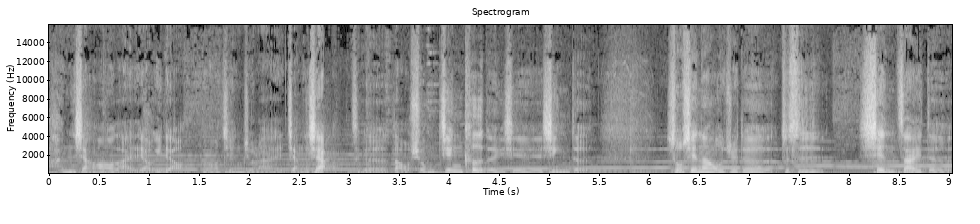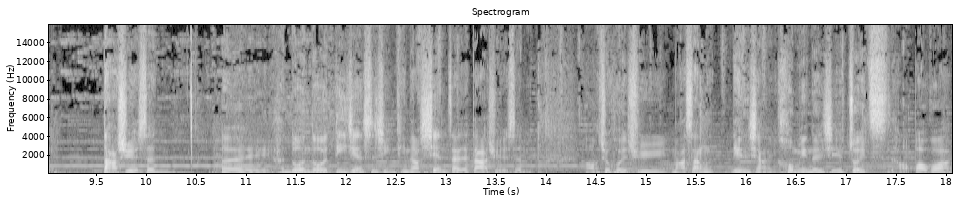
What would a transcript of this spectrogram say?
很想要来聊一聊，然后今天就来讲一下这个老熊兼课的一些心得。首先呢，我觉得就是现在的大学生。呃，很多人都会第一件事情听到现在的大学生，好，就会去马上联想后面的一些罪词，哈，包括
